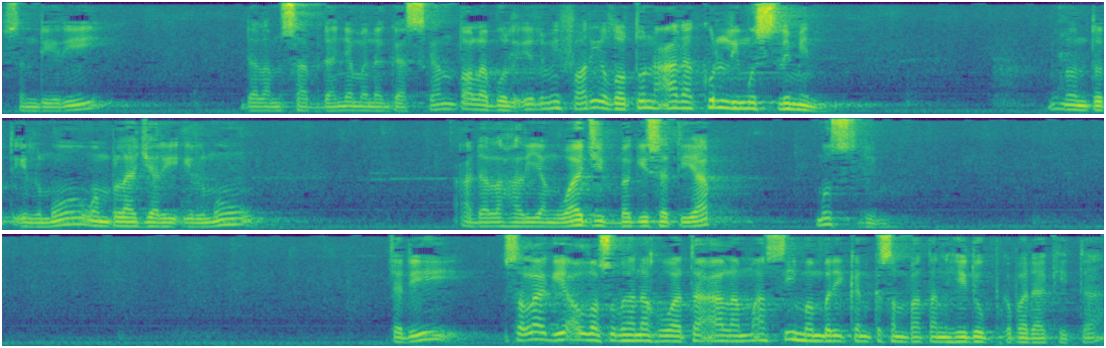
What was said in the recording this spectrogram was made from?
sendiri dalam sabdanya menegaskan talabul ilmi fardhatun ala kulli muslimin. Menuntut ilmu, mempelajari ilmu adalah hal yang wajib bagi setiap muslim. Jadi selagi Allah Subhanahu wa taala masih memberikan kesempatan hidup kepada kita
